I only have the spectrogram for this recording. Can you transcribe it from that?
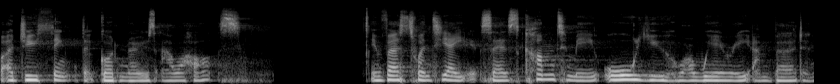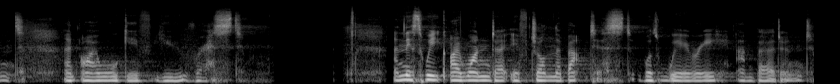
But I do think that God knows our hearts. In verse 28, it says, Come to me, all you who are weary and burdened, and I will give you rest. And this week, I wonder if John the Baptist was weary and burdened.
